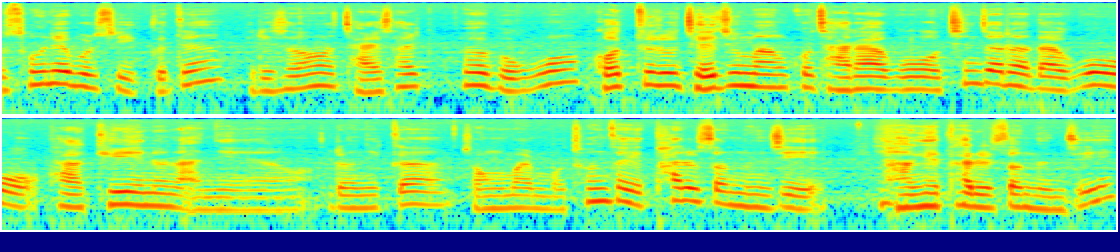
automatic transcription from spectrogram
손해 볼 수 있거든. 그래서 잘 살펴보고 겉으로 재주 많고 잘하고 친절하다고 다 기회는 아니에요. 그러니까 정말 뭐 천사의 탈을 썼는지 양의 탈을 썼는지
